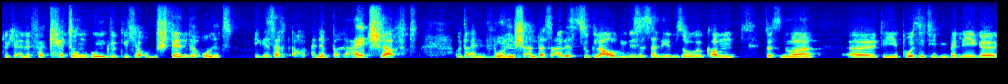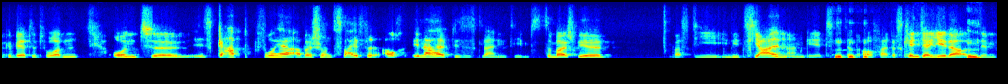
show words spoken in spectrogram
durch eine Verkettung unglücklicher Umstände und, wie gesagt, auch eine Bereitschaft und einen Wunsch an das alles zu glauben, ist es dann eben so gekommen, dass nur die positiven Belege gewertet wurden. Und äh, es gab vorher aber schon Zweifel, auch innerhalb dieses kleinen Teams. Zum Beispiel was die Initialen angeht, die da drauf hat. Das kennt ja jeder aus dem,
